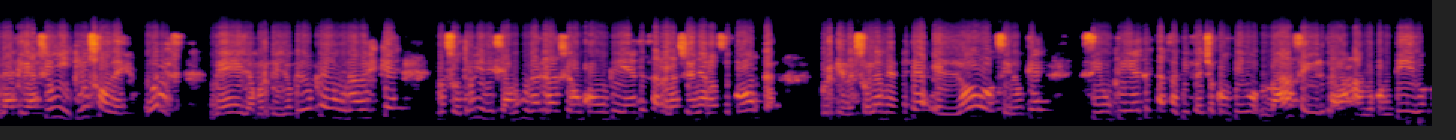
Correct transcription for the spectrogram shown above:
la creación, incluso después de ella, porque yo creo que una vez que nosotros iniciamos una relación con un cliente, esa relación ya no se corta, porque no es solamente el logo, sino que si un cliente está satisfecho contigo, va a seguir trabajando contigo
